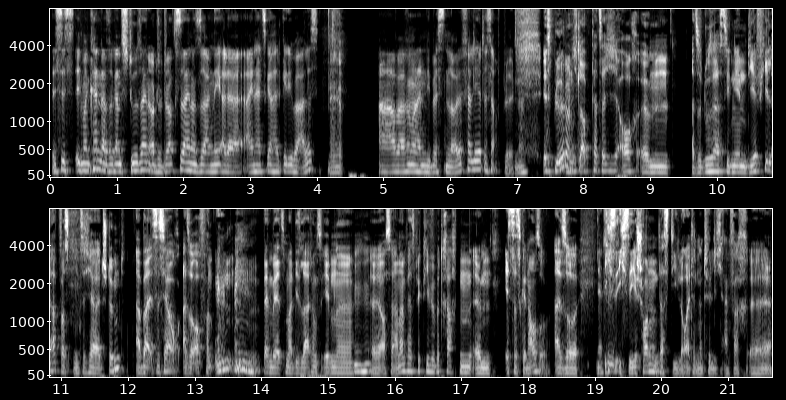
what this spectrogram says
es ist, man kann da so ganz stur sein, orthodox sein und sagen, nee, Alter, Einheitsgehalt geht über alles. Ja. Aber wenn man dann die besten Leute verliert, ist auch blöd, ne? Ist blöd und ich glaube tatsächlich auch, ähm, also du sagst, die nehmen dir viel ab, was mit Sicherheit stimmt, aber es ist ja auch, also auch von unten, wenn wir jetzt mal diese Leitungsebene Mhm. äh, aus der anderen Perspektive betrachten, ähm, ist das genauso. Also ich, Natürlich. ich sehe schon, dass die Leute natürlich einfach äh,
